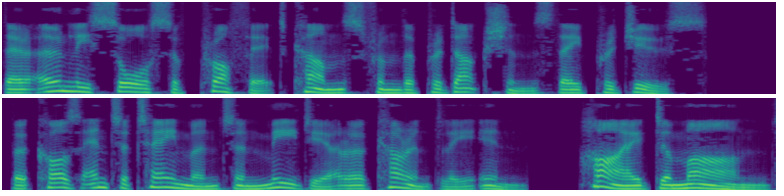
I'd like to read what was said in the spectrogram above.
Their only source of profit comes from the productions they produce. Because entertainment and media are currently in high demand,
